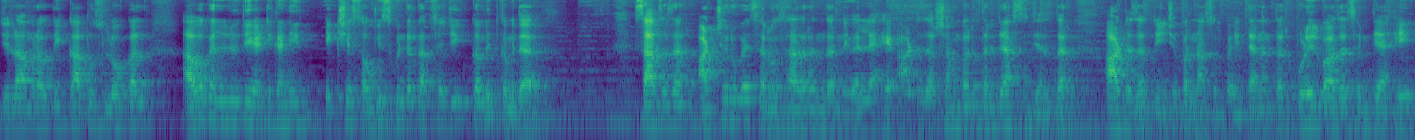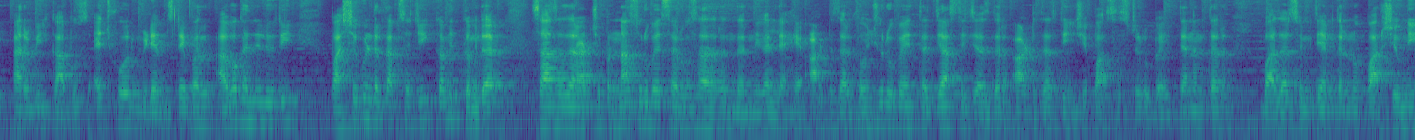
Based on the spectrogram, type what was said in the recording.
जिल्हा अमरावती कापूस लोकल आवक आलेली होती. या ठिकाणी एकशे सव्वीस क्विंटल कापसाची कमीत कमी दर सात हजार आठशे रुपये सर्वसाधारण दर निघाले आहे. आठ हजार शंभर तर जास्तीत जास्त दर आठ हजार तीनशे पन्नास रुपये. त्यानंतर पुढील बाजार समिती आहे. अरबी कापूस एच फोर मिडियम स्टेपल. आवक आलेली होती. पाचशे क्विंटल कापसाची कमीत कमी दर सात हजार आठशे पन्नास रुपये सर्वसाधारण दर निघाले आहे. आठ हजार दोनशे रुपये तर जास्तीत जास्त दर आठ हजार तीनशे पासष्ट रुपये. त्यानंतर बाजार समिती आहे मित्रांनो. पार्शिवनी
